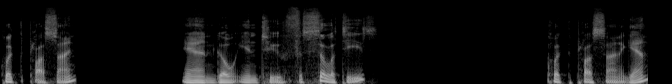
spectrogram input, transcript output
Click the plus sign and go into facilities. Click the plus sign again.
